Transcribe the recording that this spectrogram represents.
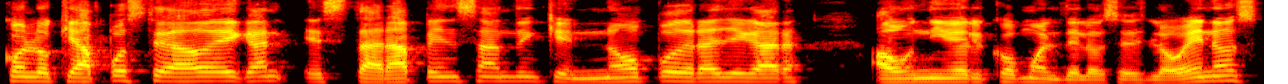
con lo que ha posteado Egan estará pensando en que no podrá llegar a un nivel como el de los eslovenos?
